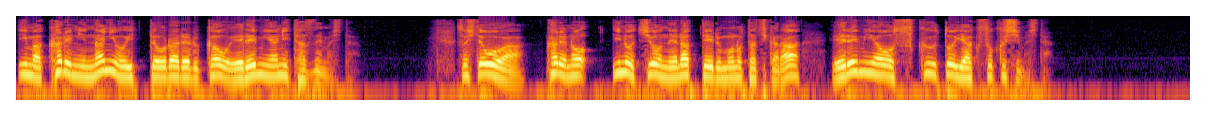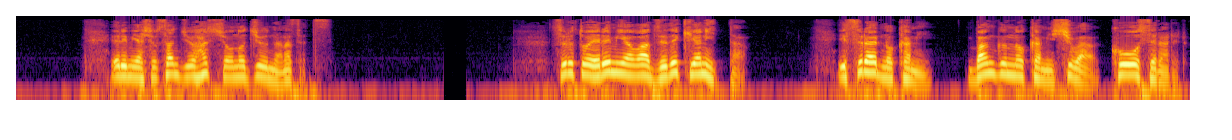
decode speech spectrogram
今彼に何を言っておられるかをエレミアに尋ねました。そして王は彼の命を狙っている者たちからエレミアを救うと約束しました。エレミア書38章の17節するとエレミアはゼデキアに言った。イスラエルの神、万軍の神、主はこうおせられる。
